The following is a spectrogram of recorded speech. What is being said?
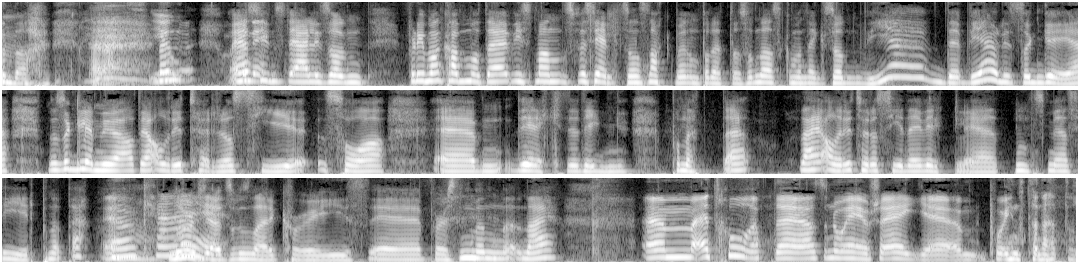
enda. Men, og jeg syns det er litt sånn Fordi man kan på en måte Hvis man spesielt sånn snakker med noen på nettet og sånn, da så kan man tenke sånn Vi er, det, vi er jo litt sånn gøye. Men så glemmer jeg at jeg aldri tør å si så eh, direkte ting på nettet. Nei, jeg aldri tør å si det i virkeligheten som jeg sier på nettet. Ok. Nå høres jeg ut som en sånn crazy person, men nei. Um, jeg tror at eh, Altså, nå er jo ikke jeg eh, på internett.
